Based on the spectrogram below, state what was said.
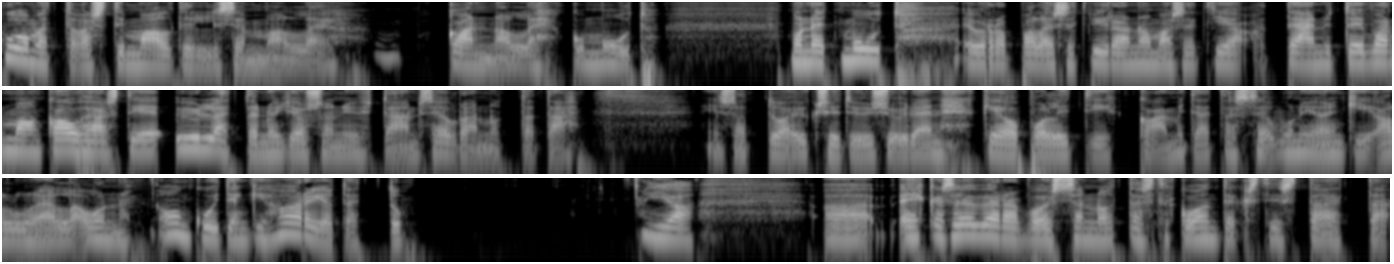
huomattavasti maltillisemmalle kannalle kuin muut, monet muut eurooppalaiset viranomaiset, ja tämä nyt ei varmaan kauheasti yllättänyt, jos on yhtään seurannut tätä niin sanottua yksityisyyden geopolitiikkaa, mitä tässä unioninkin alueella on, on kuitenkin harjoitettu. Ja äh, ehkä sen verran voisi sanoa tästä kontekstista, että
